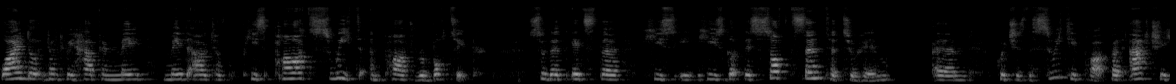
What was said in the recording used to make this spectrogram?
why don't, don't we have him made made out of he's part sweet and part robotic, so that it's the he's he- he's got this soft center to him, um, which is the sweetie part, but actually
